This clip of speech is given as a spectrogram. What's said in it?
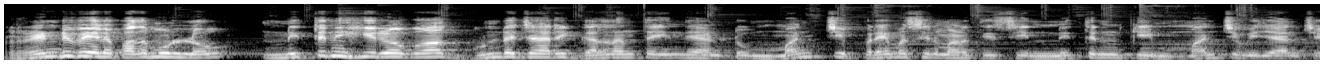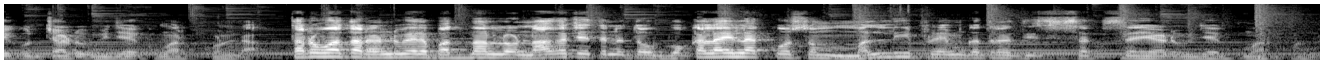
రెండు వేల పదమూడులో నితిన్ హీరోగా గుండె జారి గల్లంతైంది అంటూ మంచి ప్రేమ సినిమాను తీసి నితిన్కి మంచి విజయాన్ని చేకూర్చాడు విజయ్ కుమార్ కొండ. తర్వాత రెండు వేల పద్నాలుగులో నాగ చైతన్యతో ఒక లైలా కోసం మళ్ళీ ప్రేమ కథను తీసి సక్సెస్ అయ్యాడు విజయ్ కుమార్ కొండ.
